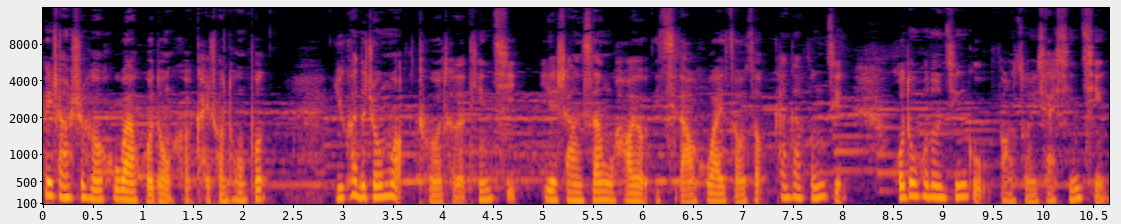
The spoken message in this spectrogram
非常适合户外活动和开窗通风。愉快的周末，妥妥的天气，约上三五好友一起到户外走走，看看风景，活动活动筋骨，放松一下心情，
